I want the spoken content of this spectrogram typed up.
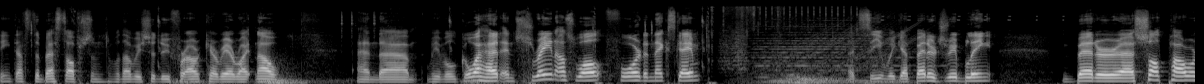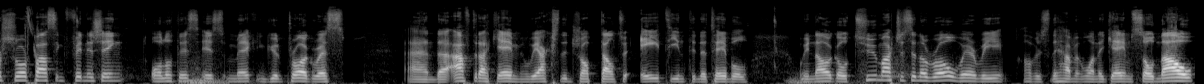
think that's the best option that we should do for our career right now. And um, we will go ahead and train as well for the next game. Let's see, we get better dribbling, better uh, shot power, short passing, finishing. All of this is making good progress. And uh, after that game, we actually dropped down to 18th in the table. We now go two matches in a row where we obviously haven't won a game. So now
